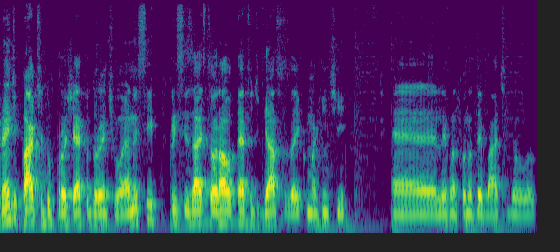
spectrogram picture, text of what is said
grande parte do projeto durante o ano e se precisar estourar o teto de gastos aí, como a gente é, levantou no debate do,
